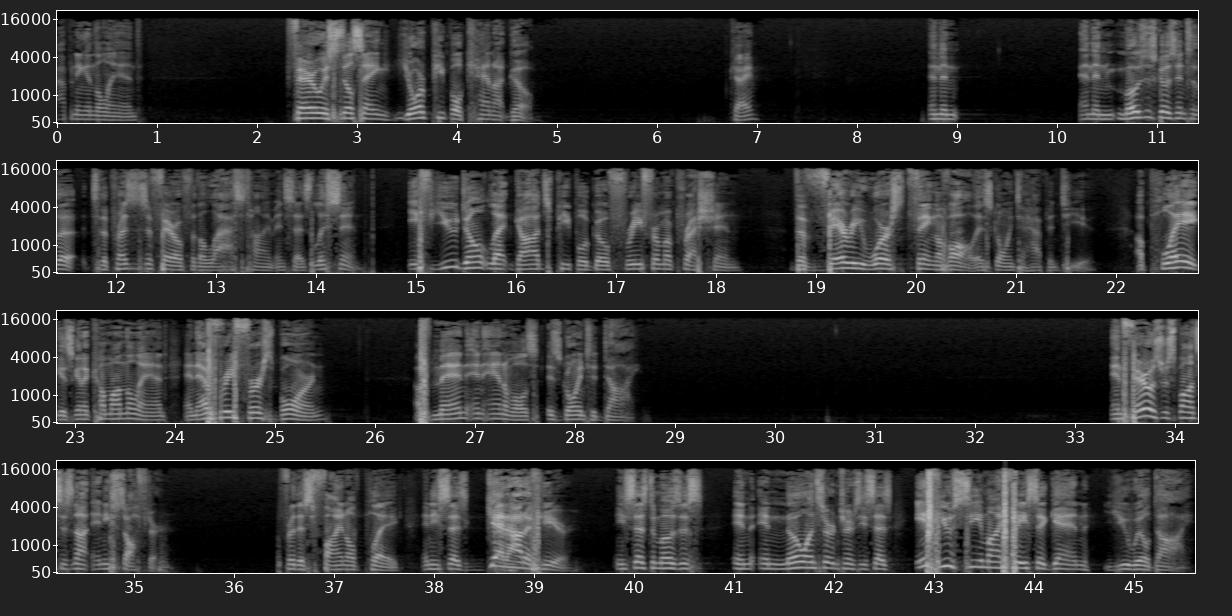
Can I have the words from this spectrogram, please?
happening in the land, Pharaoh is still saying, Your people cannot go. Okay? And then and then Moses goes into the to the presence of Pharaoh for the last time and says, "Listen, if you don't let God's people go free from oppression, the very worst thing of all is going to happen to you. A plague is going to come on the land, and every firstborn of men and animals is going to die." And Pharaoh's response is not any softer for this final plague. And he says, Get out of here. He says to Moses, in, in no uncertain terms, he says, If you see my face again, you will die.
